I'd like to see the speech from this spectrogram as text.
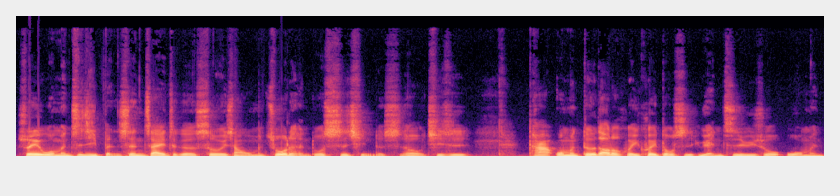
所以，我们自己本身在这个社会上，我们做了很多事情的时候，其实它我们得到的回馈，都是源自于说我们。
